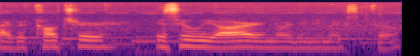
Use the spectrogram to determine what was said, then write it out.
Agriculture is who we are in northern New Mexico.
